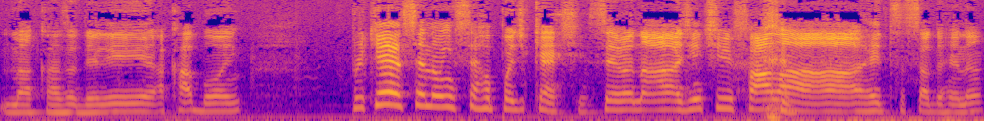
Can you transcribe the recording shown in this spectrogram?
na casa dele acabou, hein? Por que você não encerra o podcast? Você, a gente fala a rede social do Renan.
